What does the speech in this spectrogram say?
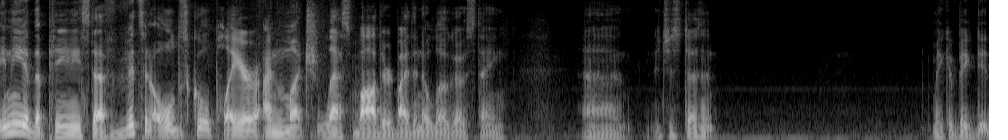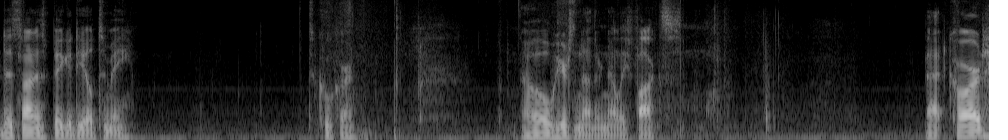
any of the Panini stuff, if it's an old school player, I'm much less bothered by the no logos thing. Uh, it just doesn't make a big deal. It's not as big a deal to me. It's a cool card. Oh, here's another Nellie Fox. Bat card.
